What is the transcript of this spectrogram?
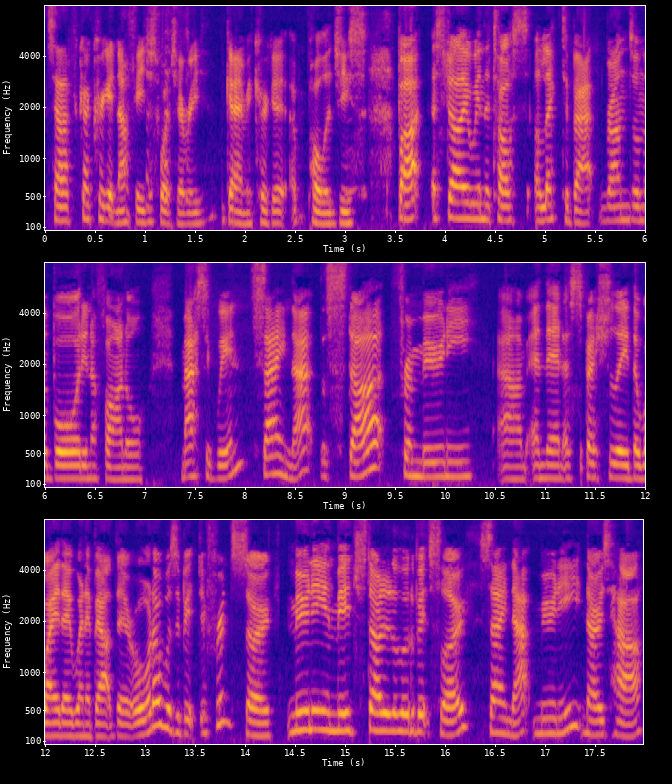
South Africa cricket nuffy. Just watch every game of cricket. Apologies, but Australia win the toss, elect to bat, runs on the board in a final, massive win. Saying that, the start from Mooney um, and then especially the way they went about their order was a bit different. So Mooney and Midge started a little bit slow. Saying that, Mooney knows how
